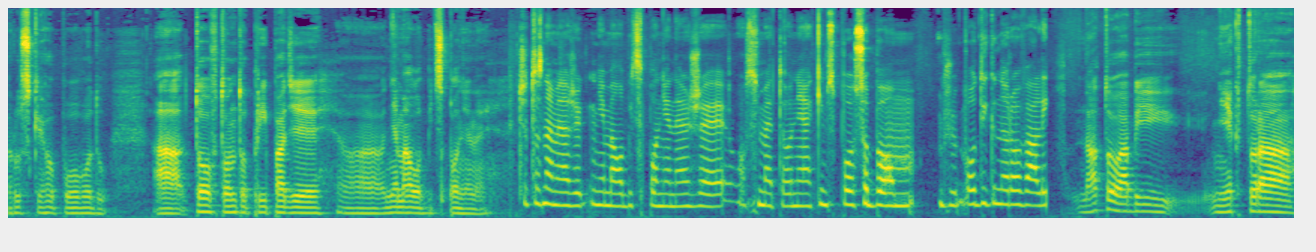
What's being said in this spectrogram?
ruského pôvodu. A to v tomto prípade e, nemalo byť splnené. Čo to znamená, že nemalo byť splnené, že sme to nejakým spôsobom odignorovali? Na to, aby niektorá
